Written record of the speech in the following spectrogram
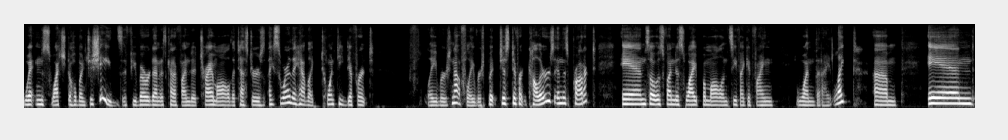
went and swatched a whole bunch of shades. If you've ever done it, it's kind of fun to try them all. The testers, I swear they have like 20 different flavors, not flavors, but just different colors in this product. And so it was fun to swipe them all and see if I could find one that I liked. Um, and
